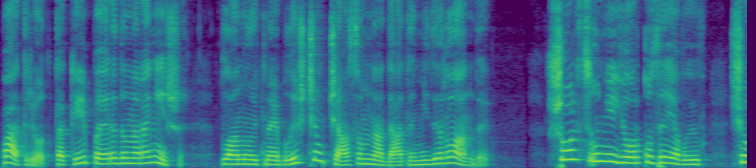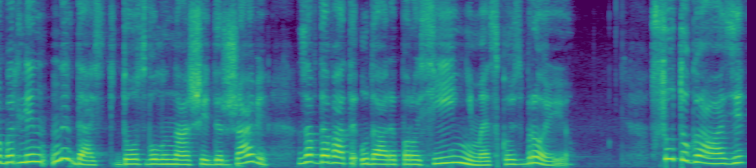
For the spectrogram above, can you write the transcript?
Патріот такий передано раніше. Планують найближчим часом надати Нідерланди. Шольц у Нью-Йорку заявив, що Берлін не дасть дозволу нашій державі завдавати удари по Росії німецькою зброєю. Суд у Гаазі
